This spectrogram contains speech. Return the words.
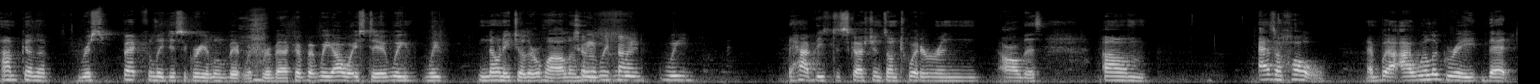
I'm going to respectfully disagree a little bit with Rebecca, but we always do. We we've known each other a while, and Totally we, we we have these discussions on Twitter and all this. Um, as a whole, but I will agree that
